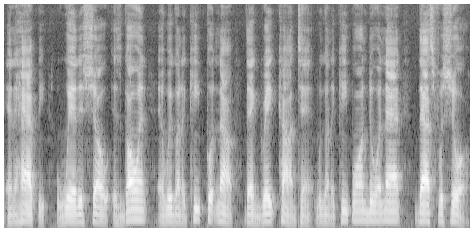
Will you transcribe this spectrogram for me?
and happy where this show is going. And we're going to keep putting out that great content. We're going to keep on doing that. That's for sure.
